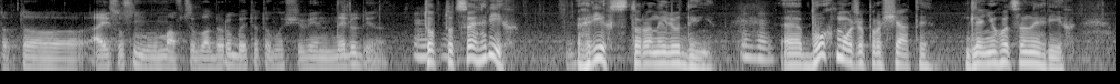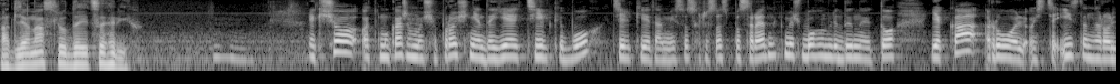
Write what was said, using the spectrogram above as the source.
Тобто, а Ісус мав цю владу робити, тому що він не людина. Тобто це гріх. Гріх з сторони людини. Е, Бог може прощати, для нього це не гріх, а для нас, людей, це гріх. Якщо от ми кажемо, що прощення дає тільки Бог, тільки там Ісус Христос посередник між Богом людиною, то яка роль, ось ця істинна роль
